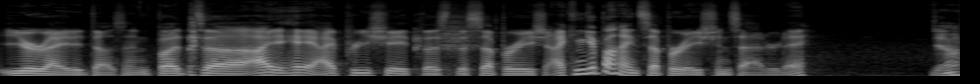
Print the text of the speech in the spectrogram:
You're right, it doesn't. But uh, I hey, I appreciate this the separation. I can get behind separation Saturday. Yeah.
